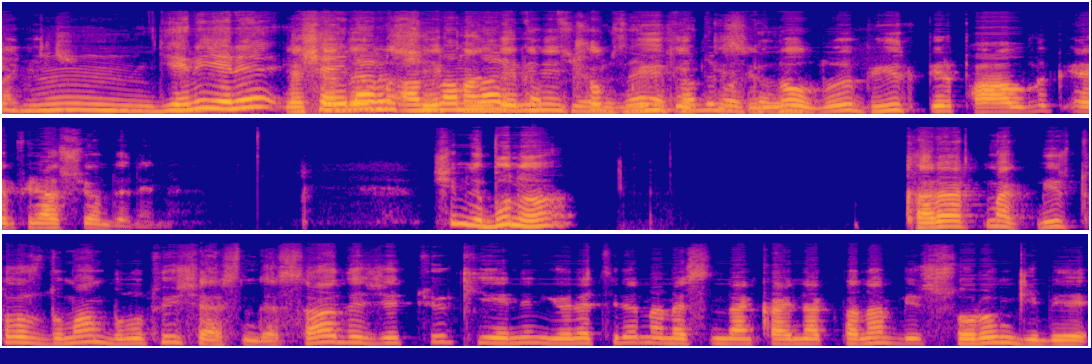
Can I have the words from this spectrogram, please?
anlamına gelir. Hmm, Yeni yeni şeyler, Yaşadığımız şey anlamlar pandeminin çok büyük Evet, etkisinin olduğu büyük bir pahalılık enflasyon dönemi. Şimdi bunu karartmak bir toz duman bulutu içerisinde sadece Türkiye'nin yönetilememesinden kaynaklanan bir sorun gibi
